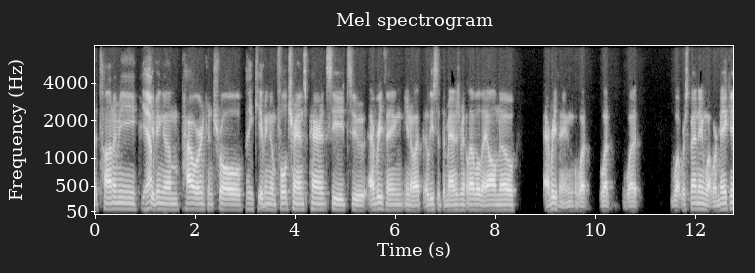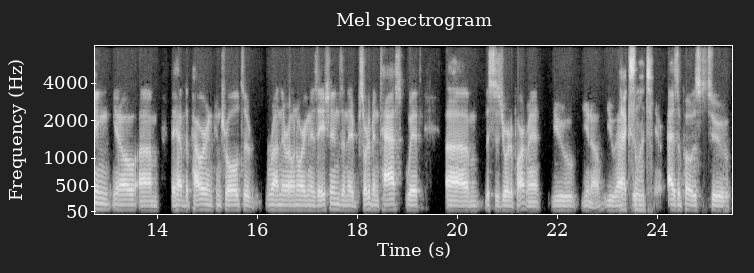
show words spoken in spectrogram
autonomy yep. giving them power and control Thank you. giving them full transparency to everything you know at, at least at the management level they all know everything what what what what we're spending what we're making you know um, they have the power and control to run their own organizations and they've sort of been tasked with um, this is your department you you know you have excellent to, as opposed to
